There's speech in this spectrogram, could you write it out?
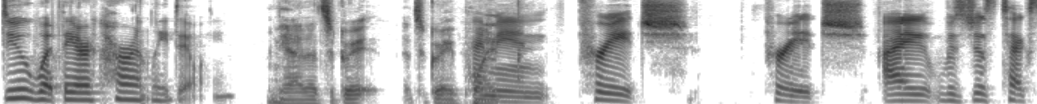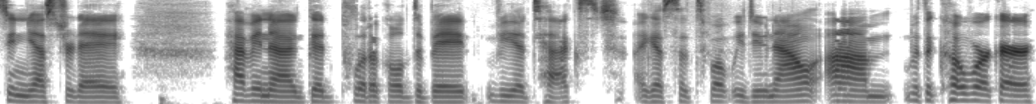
do what they are currently doing. Yeah, that's a great that's a great point. I mean, preach, preach. I was just texting yesterday having a good political debate via text. I guess that's what we do now um, with a coworker,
